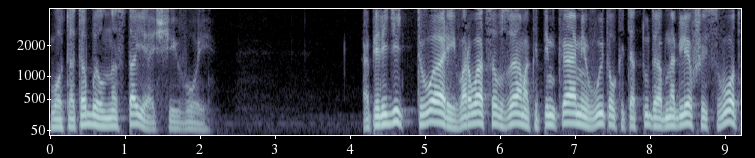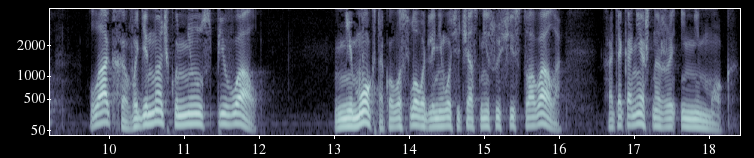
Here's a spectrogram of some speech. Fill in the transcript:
Вот это был настоящий вой. Опередить тварей, ворваться в замок и пинками вытолкать оттуда обнаглевший свод Лакха в одиночку не успевал. Не мог, такого слова для него сейчас не существовало, хотя, конечно же, и не мог.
